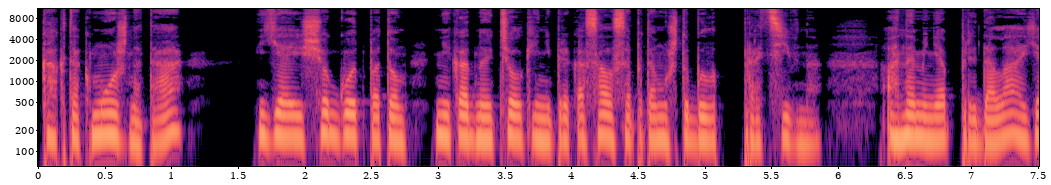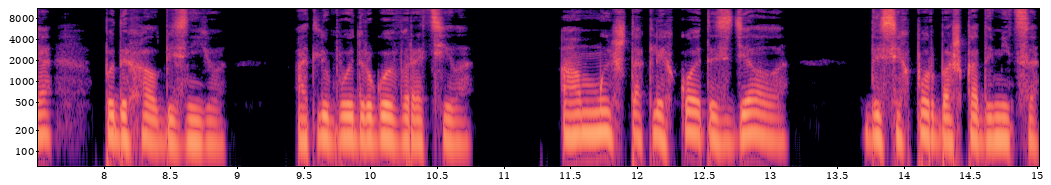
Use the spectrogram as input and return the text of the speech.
как так можно-то, а? Я еще год потом ни к одной тёлке не прикасался, потому что было противно. Она меня предала, а я подыхал без нее. От любой другой воротила. А мышь так легко это сделала. До сих пор башка дымится,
